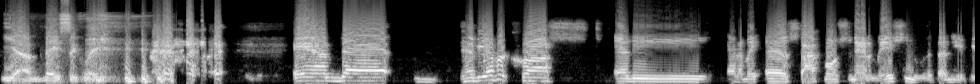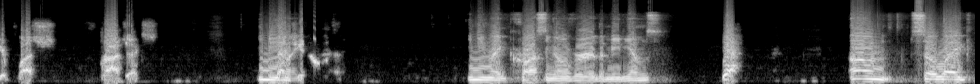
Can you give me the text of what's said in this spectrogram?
Yeah, basically. And uh, have you ever crossed any anima- uh, stop motion animation with any of your plush projects? you mean like you you mean like crossing over the mediums? Yeah. Um. So like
